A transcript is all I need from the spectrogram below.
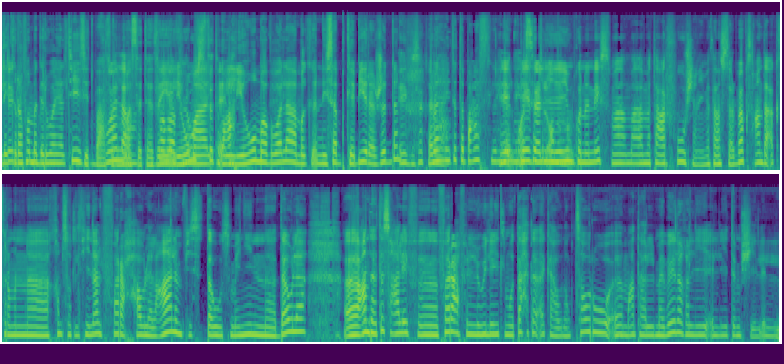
لكن فما des royalties يتبعثوا في المؤسسات هذيا اللي هما اللي هما voilà نسب كبيرة جدا راهي تتبعث هذا اللي يمكن الناس ما, ما, ما تعرفوش يعني مثلا ستاربكس عندها أكثر من 35 ألف فرع حول العالم في 86 دولة آه، عندها 9000 فرع في الولايات المتحدة أكاهو donc تصوروا آه، معناتها المبالغ اللي اللي تمشي لل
